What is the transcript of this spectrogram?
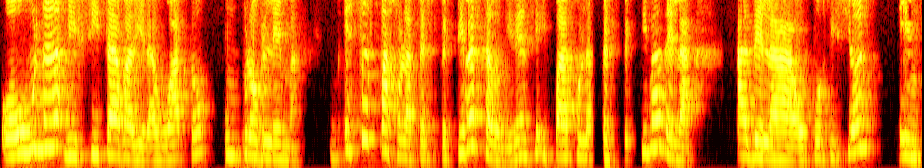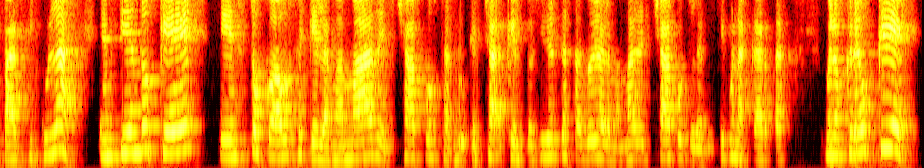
o una visita a Badiraguato un problema? Esto es bajo la perspectiva estadounidense y bajo la perspectiva de la, de la oposición en particular. Entiendo que esto cause que la mamá del Chapo, que el presidente salude a la mamá del Chapo, que le reciba una carta. Bueno, creo que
